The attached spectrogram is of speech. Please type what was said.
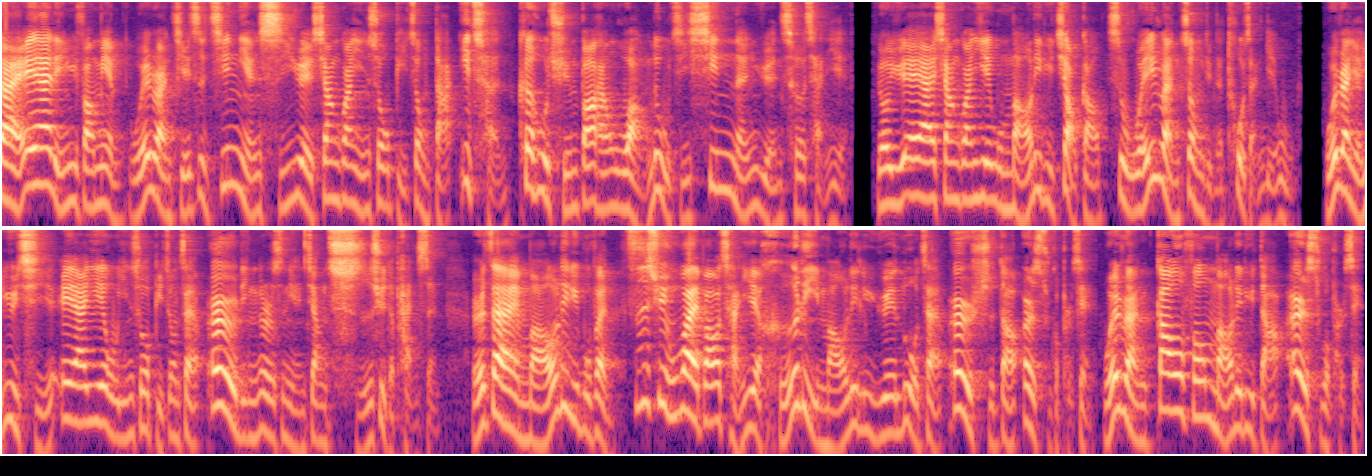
在 AI 领域方面，微软截至今年十一月相关营收比重达一成，客户群包含网络及新能源车产业。由于 AI 相关业务毛利率较高，是微软重点的拓展业务。微软也预期 AI 业务营收比重在二零二四年将持续的攀升。而在毛利率部分，资讯外包产业合理毛利率约落在二十到二十五个 percent，微软高峰毛利率达二十五个 percent。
